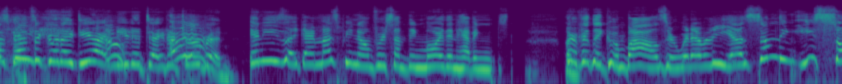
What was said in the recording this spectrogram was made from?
thought must be- that's a good idea. I Oh. need a tighter Oh, yeah. turban. And he's like, I must be known for something more than having perfectly groomed balls or whatever he has. Something. He's so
